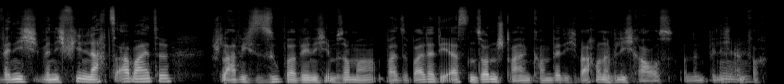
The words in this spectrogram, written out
wenn ich, wenn ich viel nachts arbeite, schlafe ich super wenig im Sommer, weil sobald da die ersten Sonnenstrahlen kommen, werde ich wach und dann will ich raus. Und dann will ich Mhm. einfach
